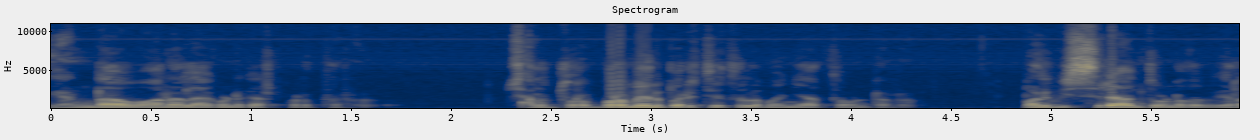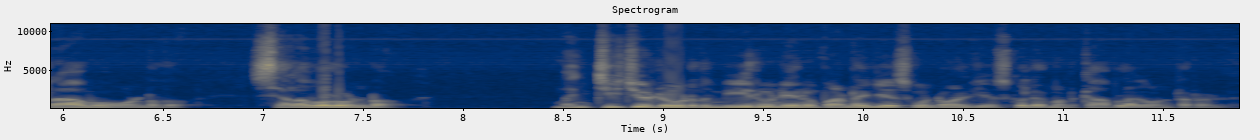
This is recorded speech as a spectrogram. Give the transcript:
ఎండ వాన లేకుండా కష్టపడతారు. చాలా దుర్భరమైన పరిస్థితుల్లో పనిచేస్తూ ఉంటారు. వాళ్ళు విశ్రాంతి ఉండదు విరామం ఉండదు సెలవులు ఉండవు. మంచి చెడు ఉండదు. మీరు నేను పండగ చేసుకుంటాం వాళ్ళు చేసుకోలేదు మన కాపలాగా ఉంటారు వాళ్ళు.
